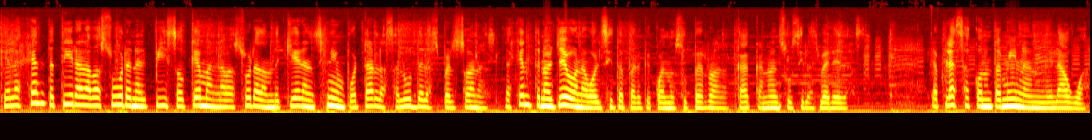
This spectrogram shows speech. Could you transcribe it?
Que la gente tira la basura en el piso, queman la basura donde quieren sin importar la salud de las personas. La gente no lleva una bolsita para que cuando su perro haga caca no ensucie las veredas. La plaza contamina en el agua.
